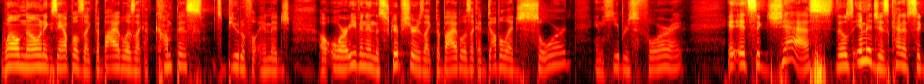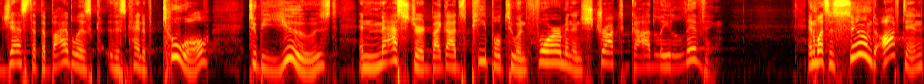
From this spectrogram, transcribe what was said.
well known examples like the Bible is like a compass, it's a beautiful image, uh, or even in the scriptures, like the Bible is like a double edged sword in Hebrews 4, right? It, it suggests, those images kind of suggest that the Bible is this kind of tool to be used and mastered by God's people to inform and instruct godly living. And what's assumed often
